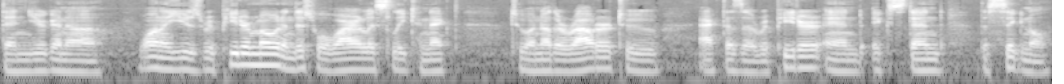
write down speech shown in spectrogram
then you're gonna want to use repeater mode and this will wirelessly connect to another router to act as a repeater and extend the signal.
